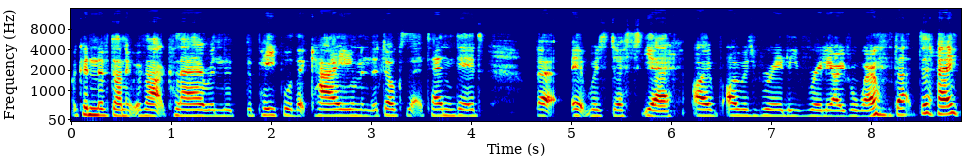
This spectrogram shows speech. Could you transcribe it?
I couldn't have done it without Claire and the, the people that came and the dogs that attended. But it was just, yeah, I I was really, really overwhelmed that day.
